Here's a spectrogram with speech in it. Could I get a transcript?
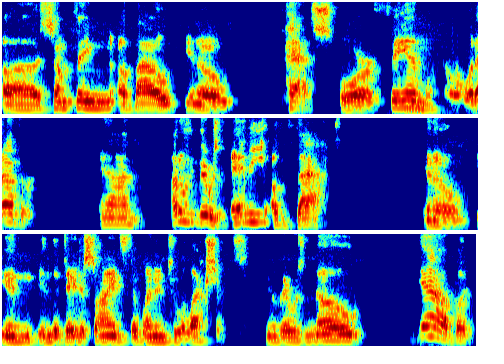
uh, something about you know pets or family or whatever. And I don't think there was any of that, you know, in in the data science that went into elections. You know, there was no, yeah, but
